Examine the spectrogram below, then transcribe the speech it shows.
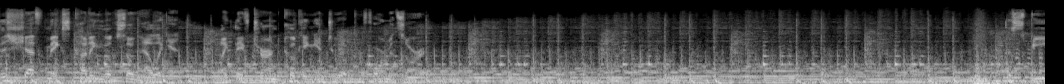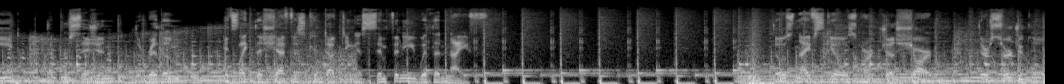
This chef makes cutting look so elegant, like they've turned cooking into a performance art. The speed, the precision, the rhythm, it's like the chef is conducting a symphony with a knife. Those knife skills aren't just sharp, they're surgical,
